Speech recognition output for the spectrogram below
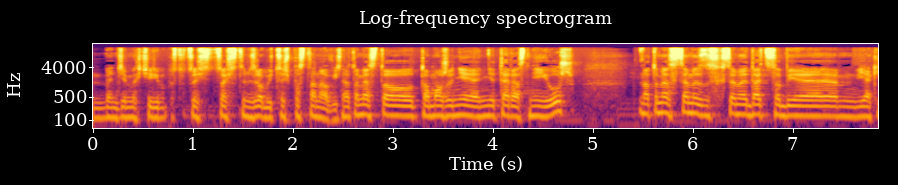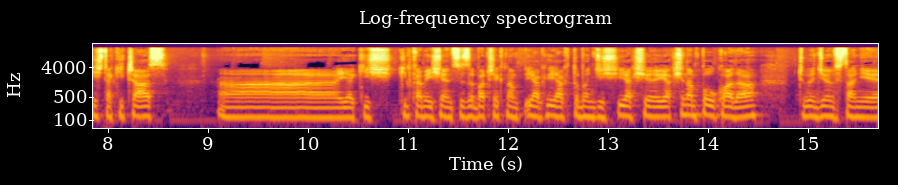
będziemy chcieli po prostu coś, coś z tym zrobić, coś postanowić. Natomiast to, to może nie, nie teraz, nie już. Natomiast chcemy, chcemy dać sobie jakiś taki czas, jakiś kilka miesięcy, zobaczyć jak, nam, jak, jak to będzie, jak się, jak się nam poukłada, czy będziemy w stanie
